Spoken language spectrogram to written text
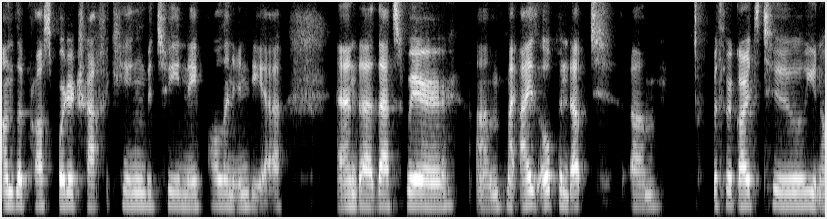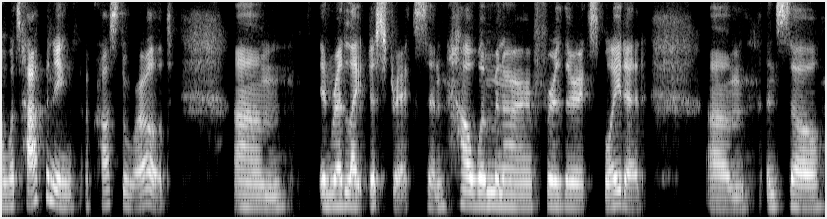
on the cross border trafficking between Nepal and India. And uh, that's where um, my eyes opened up um, with regards to you know what's happening across the world um, in red light districts and how women are further exploited. Um, and so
